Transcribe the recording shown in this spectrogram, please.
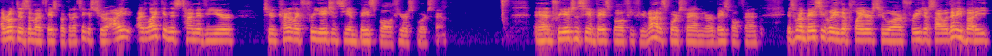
I wrote this on my Facebook, and I think it's true. I, I like in this time of year to kind of like free agency in baseball if you're a sports fan. And free agency in baseball, if, if you're not a sports fan or a baseball fan, is when basically the players who are free to sign with anybody,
